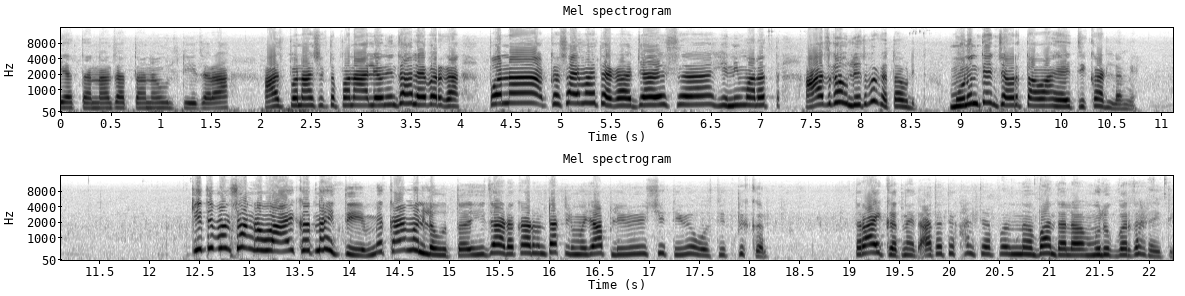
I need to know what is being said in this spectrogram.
येताना जाताना उलटी जरा आज पण अशक्तपणा आल्याने झालाय बरं का. पण कसं आहे माहिती आहे का? ज्यावेळेस ह्यांनी मला आज गावलीत बरं का तावडीत. म्हणून त्यांच्यावर तवा आहे ती काढला मी. किती पण सांगावं हो, ऐकत नाही ती. मी काय म्हणलं होतं ही झाडं काढून टाकली म्हणजे आपली शेती व्यवस्थित पिकल. तर ऐकत नाहीत. आता ते खालच्या पण बांधाला मुलुकभर झाडं येते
